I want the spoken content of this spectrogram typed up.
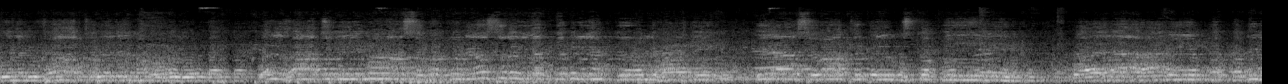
بنا الفاتح للمعبود والهاتف لما سبق ناصر اليد باليد والهادي إلى صراطك المستقيم. وإلى اله القدر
